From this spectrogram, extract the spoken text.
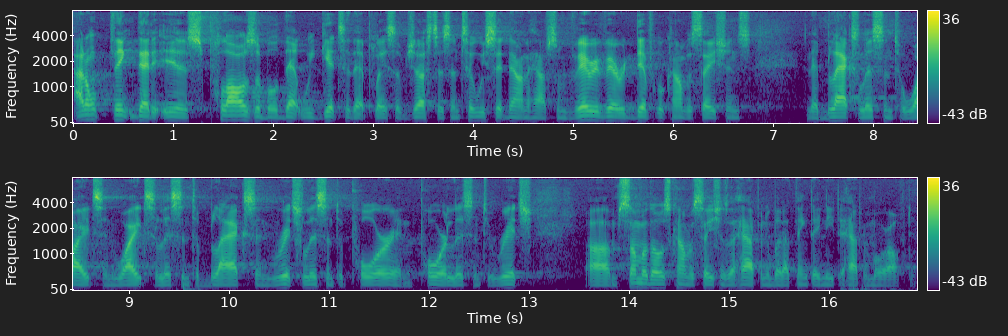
I don't think that it is plausible that we get to that place of justice until we sit down and have some very, very difficult conversations, that blacks listen to whites, and whites listen to blacks, and rich listen to poor, and poor listen to rich. Um, some of those conversations are happening, but I think they need to happen more often.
